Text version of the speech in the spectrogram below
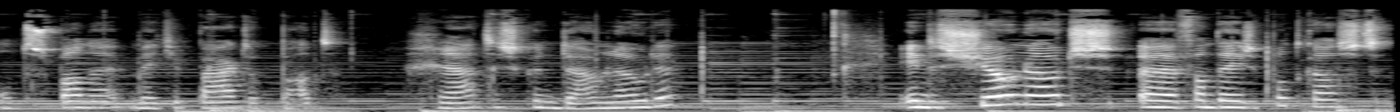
Ontspannen met je paard op pad gratis kunt downloaden? In de show notes uh, van deze podcast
